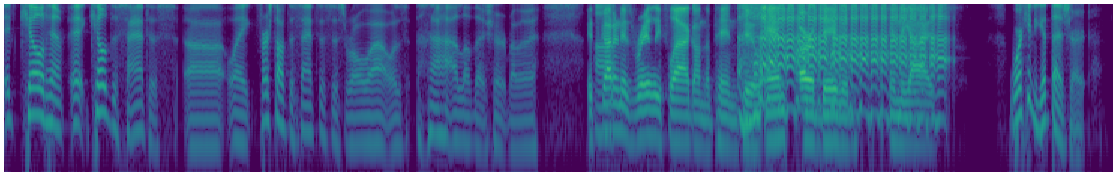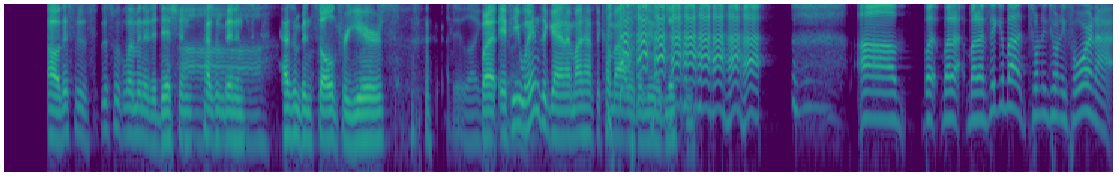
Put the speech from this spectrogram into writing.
It killed him. It killed DeSantis. Uh, like first off, DeSantis's rollout was. I love that shirt, by the way. It's got Uh, an Israeli flag on the pin too, and Star of David in the eyes. Where can you get that shirt? Oh, this is this was limited edition. hasn't been in, Ah, hasn't been sold for years. Do like. But it, if he wins again, I might have to come out with a new edition. um, but but I- but I think about 2024, and I,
